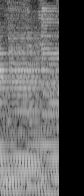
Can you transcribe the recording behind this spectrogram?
Música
